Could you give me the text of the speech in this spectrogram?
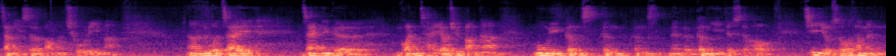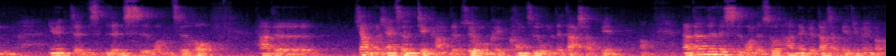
葬仪社会帮我们处理嘛。那如果在在那个棺材要去帮他沐浴更更更那个更衣的时候，其实有时候他们因为人人死亡之后，他的像我们现在是很健康的，所以我们可以控制我们的大小便啊。然后当真的死亡的时候，他那个大小便就没有办法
